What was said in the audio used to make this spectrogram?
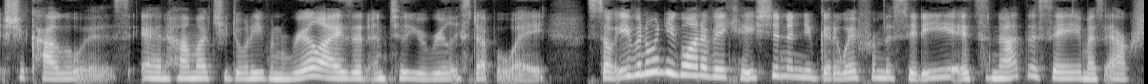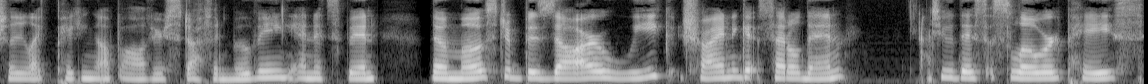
Chicago is and how much you don't even realize it until you really step away. So even when you go on a vacation and you get away from the city, it's not the same as actually like picking up all of your stuff and moving. And it's been the most bizarre week trying to get settled in to this slower pace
